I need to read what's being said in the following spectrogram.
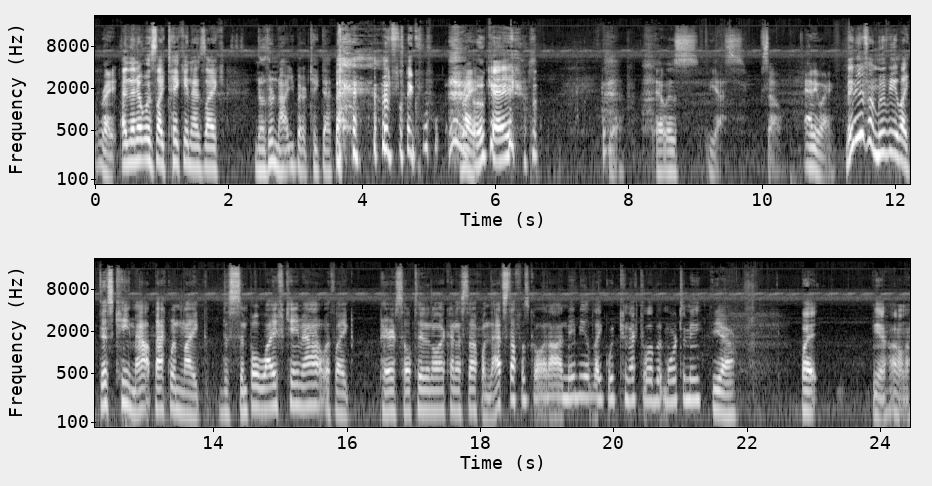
right. and then it was like taken as like, no, they're not. You better take that back. it's like, Right. okay. Yeah. It was yes. So anyway, Maybe if a movie like this came out back when like The Simple Life came out with like Paris Hilton and all that kind of stuff, when that stuff was going on, maybe it like would connect a little bit more to me. yeah. But yeah, I don't know.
